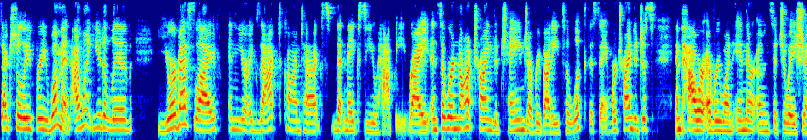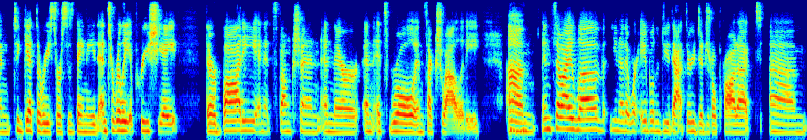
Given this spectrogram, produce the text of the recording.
sexually free woman. I want you to live your best life in your exact context that makes you happy, right? And so we're not trying to change everybody to look the same. We're trying to just empower everyone in their own situation to get the resources they need and to really appreciate their body and its function and their and its role in sexuality. Um, and so I love, you know, that we're able to do that through digital product. Um,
